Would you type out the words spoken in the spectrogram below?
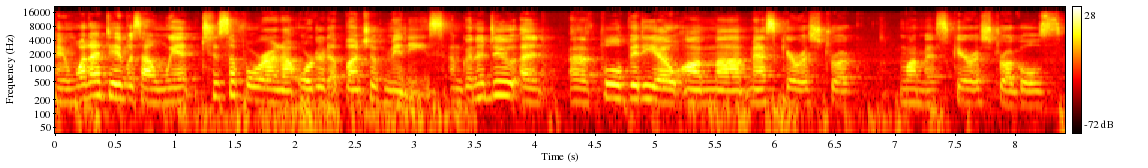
And what I did was I went to Sephora and I ordered a bunch of minis. I'm going to do a, a, full video on my mascara my mascara struggles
